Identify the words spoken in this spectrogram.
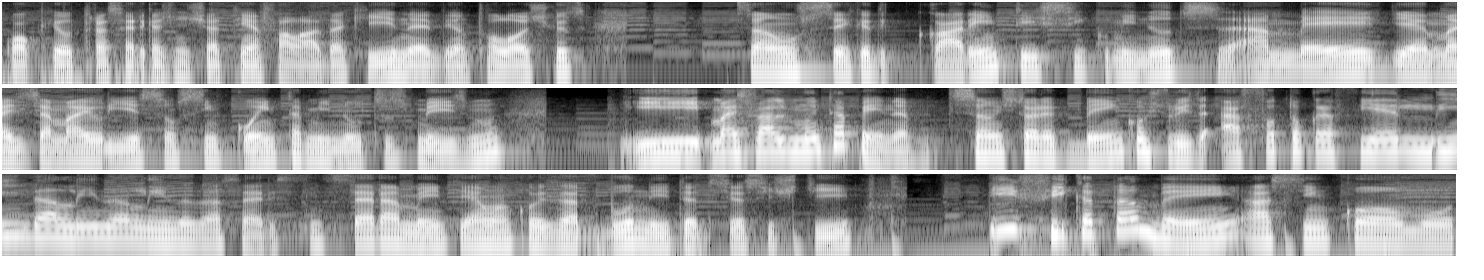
qualquer outra série que a gente já tenha falado aqui, né, de antológicas. São cerca de 45 minutos a média, mas a maioria são 50 minutos mesmo. E, mas vale muito a pena. São histórias bem construídas. A fotografia é linda, linda, linda da série. Sinceramente, é uma coisa bonita de se assistir. E fica também, assim como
